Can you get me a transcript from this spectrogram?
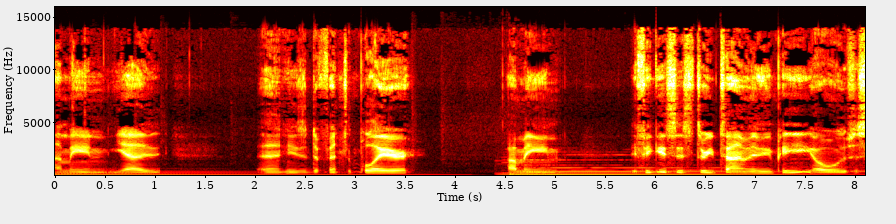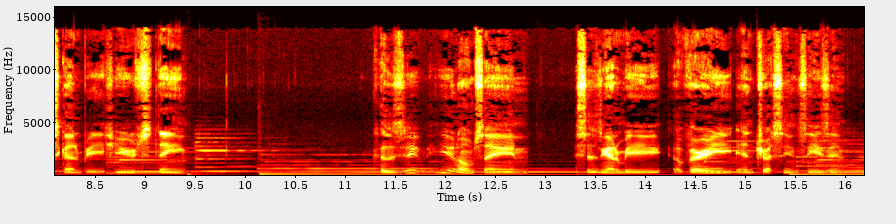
I mean, yeah, and he's a defensive player. I mean, if he gets his three time MVP, oh, it's just gonna be a huge thing. Cause you, you know what I'm saying. This is gonna be a very interesting season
